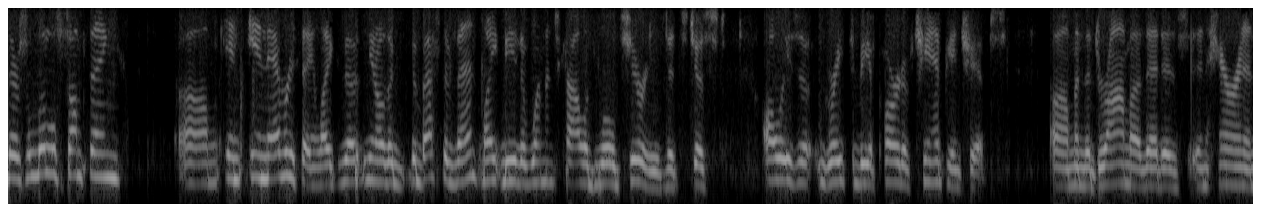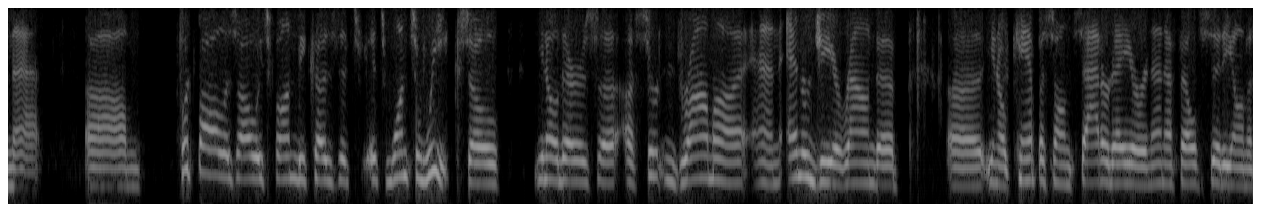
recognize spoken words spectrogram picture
there's a little something um, in in everything. Like the you know the the best event might be the Women's College World Series. It's just always a, great to be a part of championships um, and the drama that is inherent in that. Um, football is always fun because it's it's once a week, so you know there's a, a certain drama and energy around a uh, you know campus on Saturday or an NFL city on a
